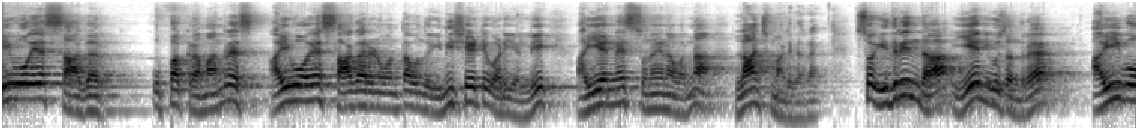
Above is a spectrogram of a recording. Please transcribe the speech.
ಐ ಒ ಎಸ್ ಸಾಗರ್ ಉಪಕ್ರಮ, ಅಂದರೆ ಐ ಒ ಎಸ್ ಸಾಗರ್ ಎನ್ನುವಂಥ ಒಂದು ಇನಿಷಿಯೇಟಿವ್ ಅಡಿಯಲ್ಲಿ ಐ ಎನ್ ಎಸ್ ಸುನೈನವನ್ನು ಲಾಂಚ್ ಮಾಡಿದ್ದಾರೆ. ಸೊ, ಇದರಿಂದ ಏನು ಯೂಸ್ ಅಂದರೆ ಐ ಒ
